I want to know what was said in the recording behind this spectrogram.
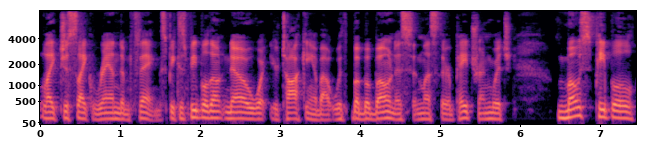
like just like random things because people don't know what you're talking about with Bubba Bonus unless they're a patron, which most people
